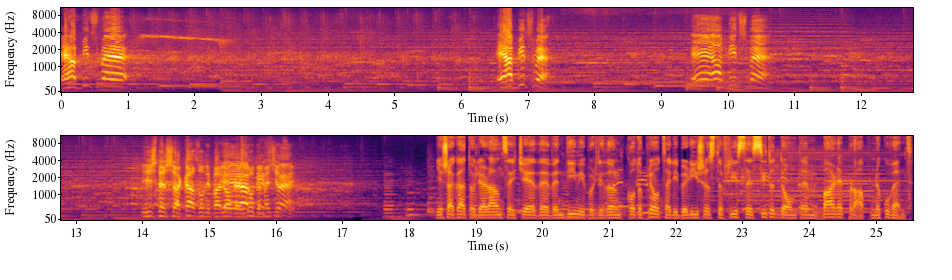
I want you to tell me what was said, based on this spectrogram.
E habitshme E habitshme E habitshme Ishte shaka zoti Paloka, ju lutem me qetësi. Një shaka tolerance që edhe vendimi për t'i dhënë kohë plot Sali Berishës të fliste si të donte mbarte prapë në kuvend.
